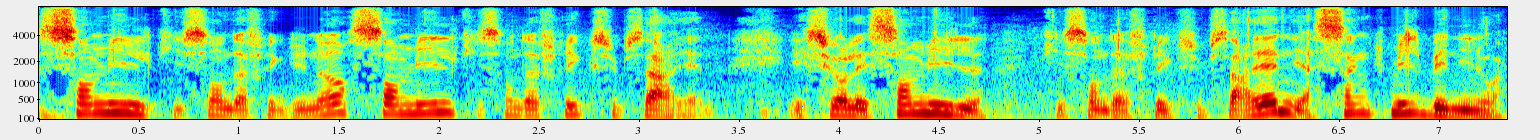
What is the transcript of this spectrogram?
100 euh, 000 qui sont d'Afrique du Nord, 100 000 qui sont d'Afrique subsaharienne. Et sur les 100 000 qui sont d'Afrique subsaharienne, il y a 5 000 béninois.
